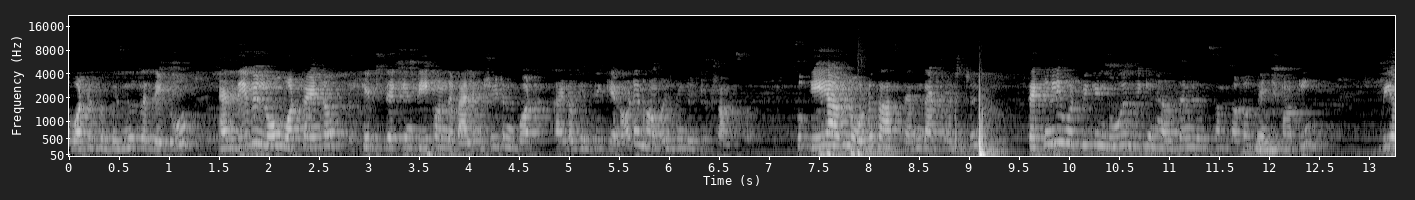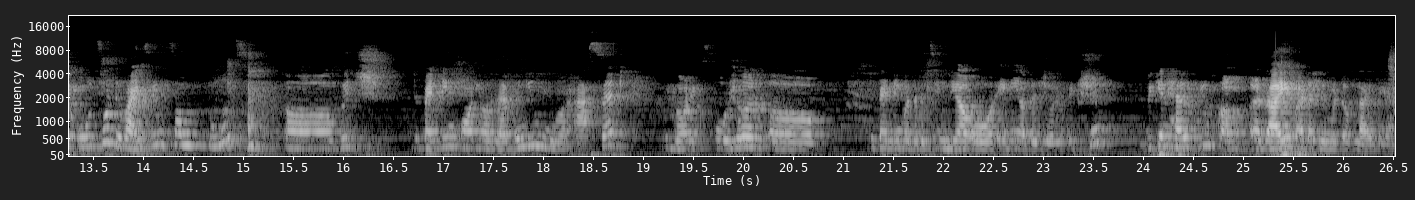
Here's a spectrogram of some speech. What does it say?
what is the business that they do and they will know what kind of hits they can take on the balance sheet and what kind of hits they cannot and how much they need to transfer. So A, I will always ask them that question. Secondly, what we can do is we can help them with some sort of benchmarking. We are also devising some tools uh, which, depending on your revenue, your asset, your exposure, uh, depending whether it's India or any other jurisdiction, we can help you come arrive at a limit of liability.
